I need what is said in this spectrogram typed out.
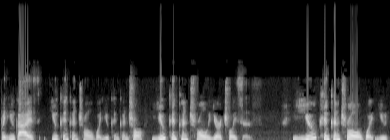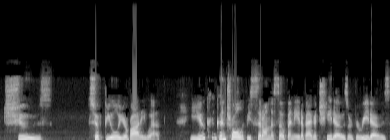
but you guys, you can control what you can control. You can control your choices you can control what you choose to fuel your body with. You can control if you sit on the sofa and eat a bag of Cheetos or Doritos,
